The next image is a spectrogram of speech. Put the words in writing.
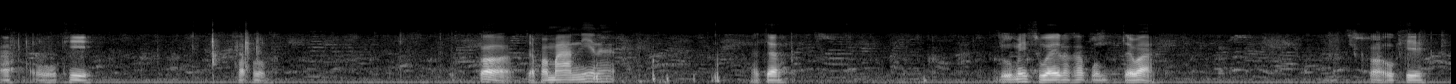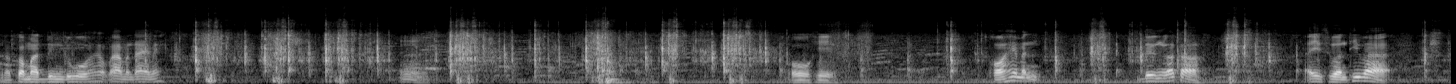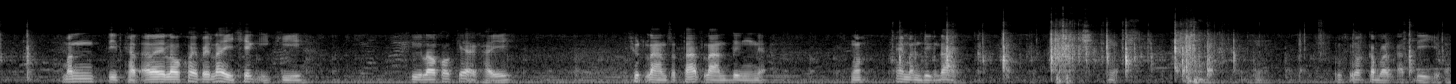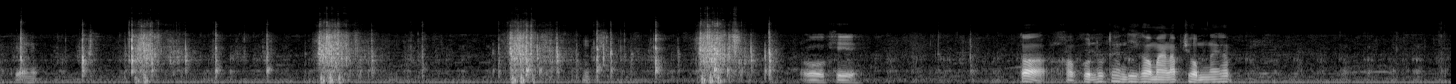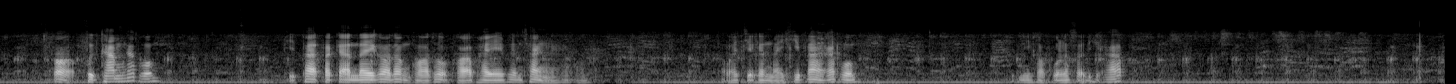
อะโอเค ครับผม ก็จะประมาณนี้นะฮะอาจจะ ดูไม่สวยหรอกครับผม แต่ว่า ก็โอเค แล้วก็มาดึงดูครับว่ามันได้ไหมอืม โอเค ขอให้มันดึงแล้วก็ ไอ้ส่วนที่ว่ามันติดขัดอะไรเราค่อยไปไล่เช็คอีกที คือเราก็แก้ไขชุดลานสตาร์ทลานดึงเนี่ยเนาะให้มันดึงได้รู้สึกว่ากำลังอัดดีอยู่นะเครื่องนี้โอเค ก็ขอบคุณทุกท่านที่เข้ามารับชมนะครับ ก็ฝึกทำครับผม ผิดพลาดประการใดก็ต้องขอโทษขออภัยเพื่อนช่างนะครับผมเอาไว้เจอกันใหม่คลิปหน้าครับผม คลิปนี้ขอบคุณและสวัสดีครับ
